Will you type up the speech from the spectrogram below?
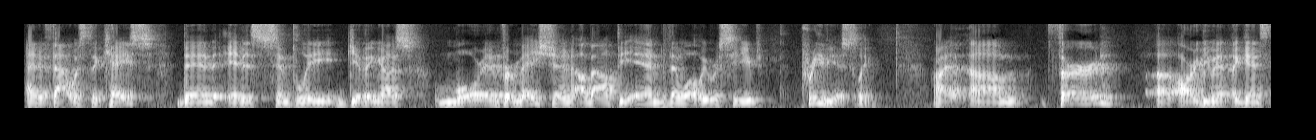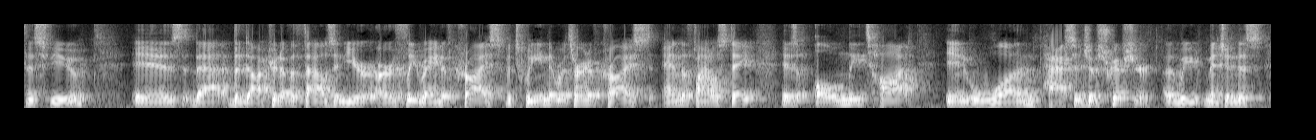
And if that was the case, then it is simply giving us more information about the end than what we received previously. All right. Um, third uh, argument against this view is that the doctrine of a thousand year earthly reign of Christ between the return of Christ and the final state is only taught in one passage of Scripture. Uh, we mentioned this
